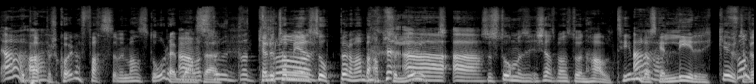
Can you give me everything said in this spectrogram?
Ja. och papperskorgen fastnar, men man står där ibland man så här. Kan du ta med drar. dig sopor? Och man bara absolut. Ja, ja. Så står man, det känns som att man står en halvtimme där och ska lirka ut. Får inte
